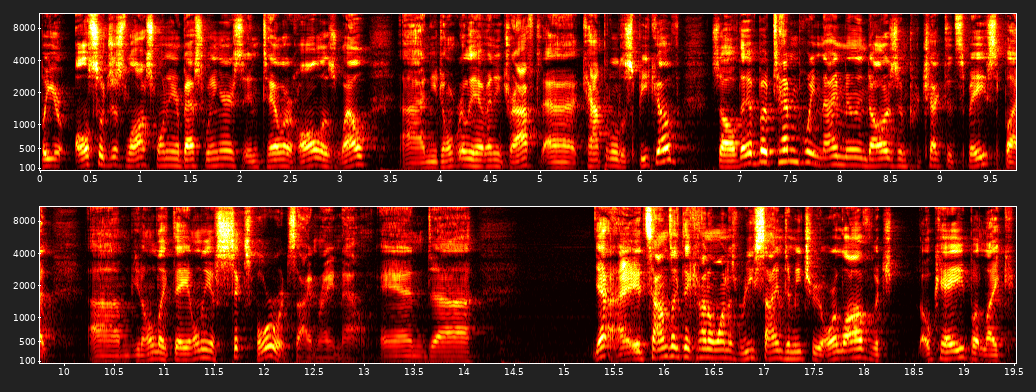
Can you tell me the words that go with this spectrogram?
but you're also just lost one of your best wingers in Taylor Hall as well, uh, and you don't really have any draft uh, capital to speak of. So they have about ten point nine million dollars in projected space, but um, you know, like they only have six forwards signed right now, and. Uh, yeah, it sounds like they kind of want to re-sign Dmitry Orlov, which okay, but like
